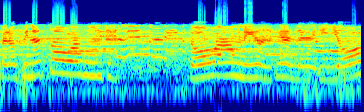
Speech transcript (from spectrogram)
pero al final todo va junto, todo va unido, ¿entiendes? Y yo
